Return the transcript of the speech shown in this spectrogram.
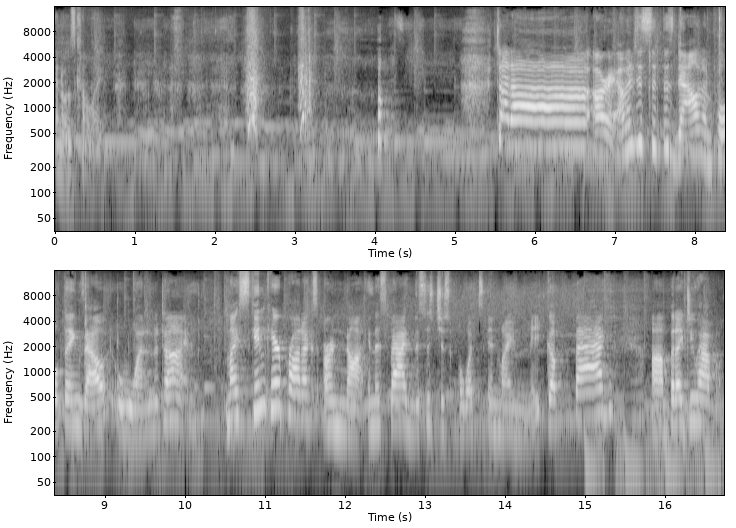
and it was kind of like, ta-da! All right, I'm gonna just sit this down and pull things out one at a time. My skincare products are not in this bag. This is just what's in my makeup bag. Um, but I do have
